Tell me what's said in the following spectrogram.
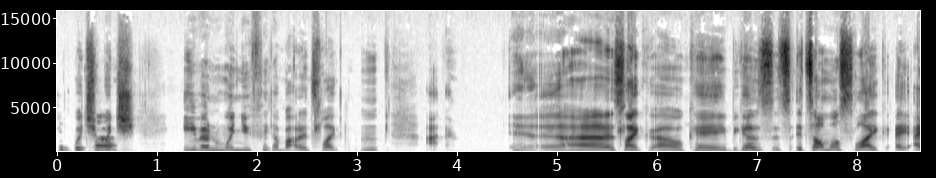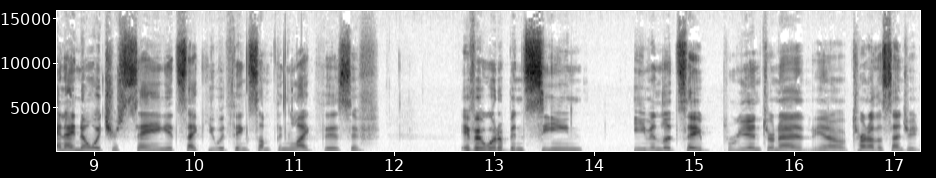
Sort which, of, which, even when you think about it, it's like, mm, I, uh, it's like okay because it's it's almost like and I know what you're saying it's like you would think something like this if if it would have been seen even let's say pre-internet you know turn of the century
